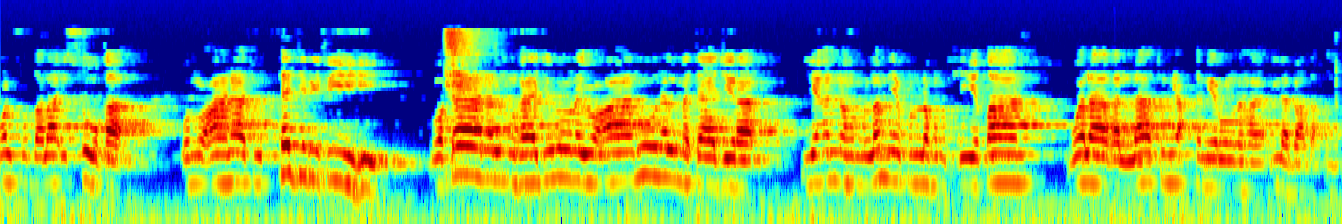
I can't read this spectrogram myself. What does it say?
wاlfudalaaءi suuqa wamucaanaatu اtajri fiihi wa kana almuhaajiruuna yucaanuuna almataajira liannahum lam yakun lahum xiiطaan walaa ghallaatun yactamiruunaha ila bacda xiin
